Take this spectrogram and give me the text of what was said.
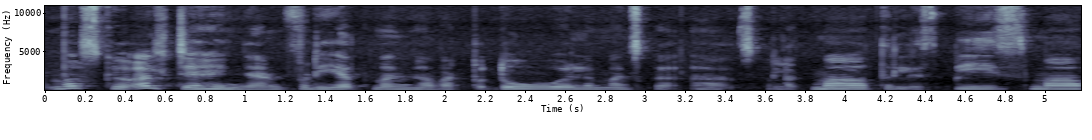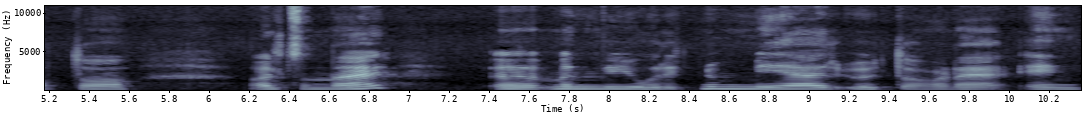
vasker jo alltid hendene fordi at man har vært på do, eller man skal, skal lage mat, eller spise mat og alt sånt der. Eh, Men vi gjorde ikke noe mer utover det enn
